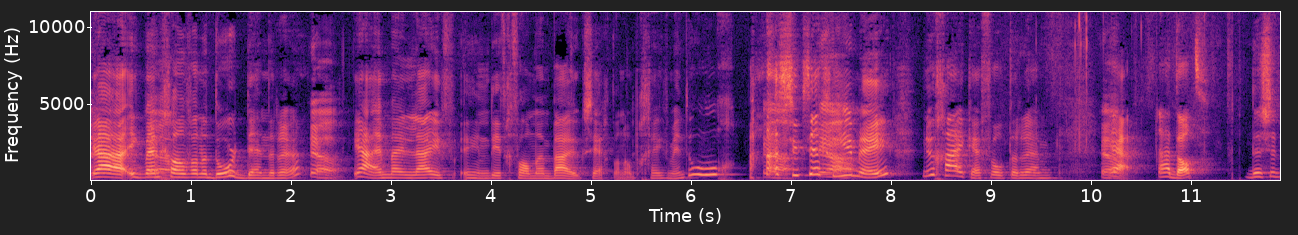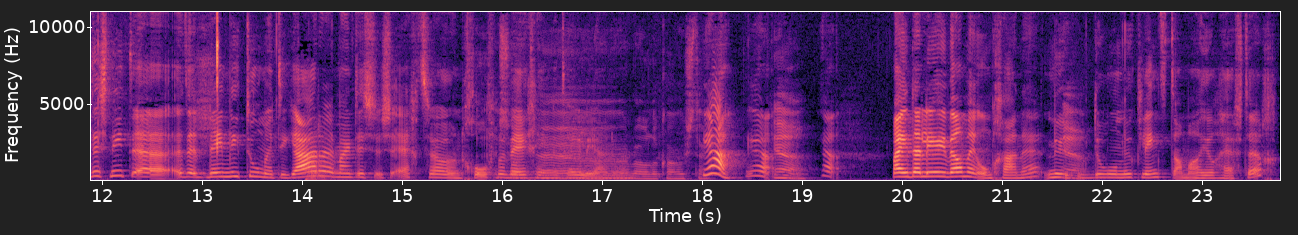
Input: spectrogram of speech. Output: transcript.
Ja, ik ben Ja. gewoon van het doordenderen. Ja. Ja, en mijn lijf, in dit geval mijn buik, zegt dan op een gegeven moment... Oeh, Ja. succes Ja. hiermee. Nu ga ik even op de rem. Ja, Ja. nou, dat. Dus het, is niet, eh, het, neemt niet toe met de jaren, maar het is dus echt zo'n golfbeweging het hele eh, jaar door. rollercoaster. Ja, ja. Ja. Maar daar leer je wel mee omgaan, hè? Nu, Ja. nu klinkt het allemaal heel heftig.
